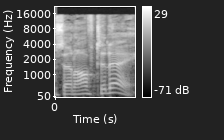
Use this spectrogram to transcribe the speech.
off today.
